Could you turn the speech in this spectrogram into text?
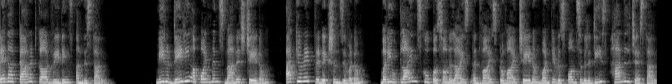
లేదా టారెట్ కార్డ్ రీడింగ్స్ అందిస్తారు. మీరు డైలీ అపాయింట్మెంట్స్ మేనేజ్ చేయడం అక్యురేట్ ప్రిడిక్షన్స్ ఇవ్వడం మరియు క్లయింట్స్కు పర్సనలైజ్డ్ అడ్వైస్ ప్రొవైడ్ చేయడం వంటి రెస్పాన్సిబిలిటీస్ హ్యాండిల్ చేస్తారు.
